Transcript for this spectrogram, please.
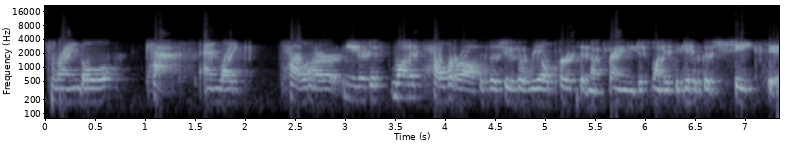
strangle Cass and like tell her, you know, just want to tell her off as though she was a real person, a friend you just wanted to give a good shake to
